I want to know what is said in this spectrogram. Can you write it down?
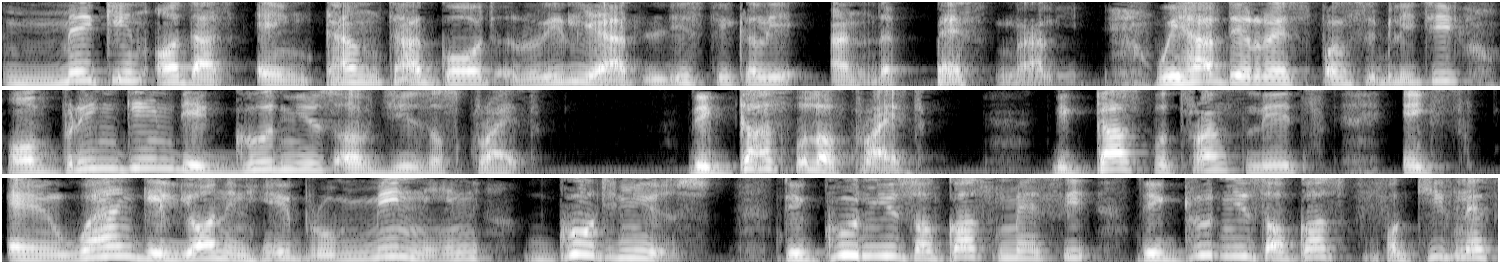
making others encounter God really realistically and personally. We have the responsibility of bringing the good news of Jesus Christ, the gospel of Christ. The gospel translates evangelion in Hebrew, meaning good news the good news of God's mercy, the good news of God's forgiveness,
